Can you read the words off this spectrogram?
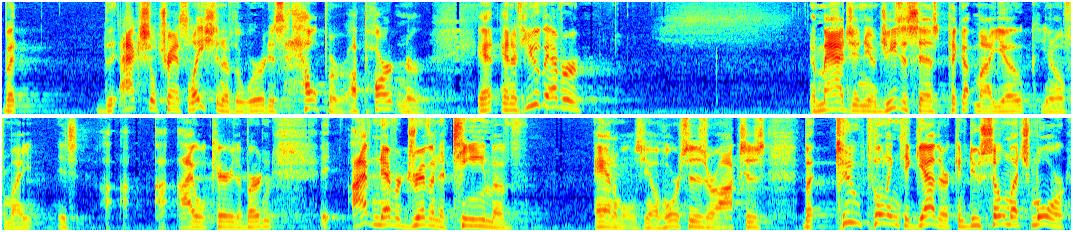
But the actual translation of the word is helper, a partner. And, and if you've ever imagined, you know, Jesus says, pick up my yoke, you know, for my, it's, I, I, I will carry the burden. I've never driven a team of animals, you know, horses or oxes, but two pulling together can do so much more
